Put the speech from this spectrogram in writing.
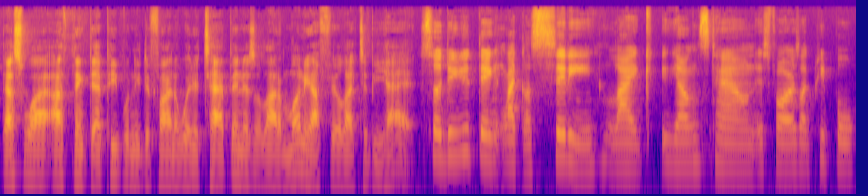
that's why I think that people need to find a way to tap in. There's a lot of money I feel like to be had. so do you think like a city like Youngstown, as far as like people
